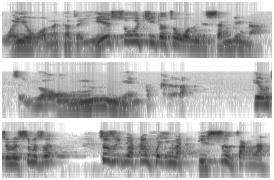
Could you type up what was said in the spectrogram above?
唯有我们得着耶稣基督做我们的生命呢，是永远不可了。弟兄姊妹，是不是？这是约翰福音了第四章了。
